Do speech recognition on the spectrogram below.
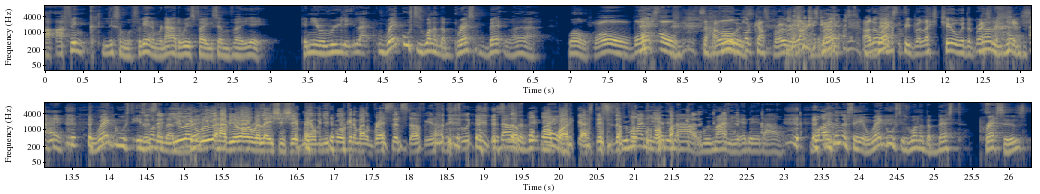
I, I think, listen, we're forgetting Ronaldo is 37, 38. Can you really, like, Weghorst is one of the best, be, uh, whoa. Whoa, whoa! Best- It's a halal Pause. podcast, bro. Relax, man. Best- I know we're best- happy, but let's chill with the breast No, no, mentions. hey, Weghorst is one of Listen, the you and best- Woot have your own relationship, man. When you're talking about breasts and stuff, you know this, this is a a bit- football hey, podcast. This is a we football might need to edit podcast. out. We might need to edit it out. Well, I'm gonna say Weghorst is one of the best presses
